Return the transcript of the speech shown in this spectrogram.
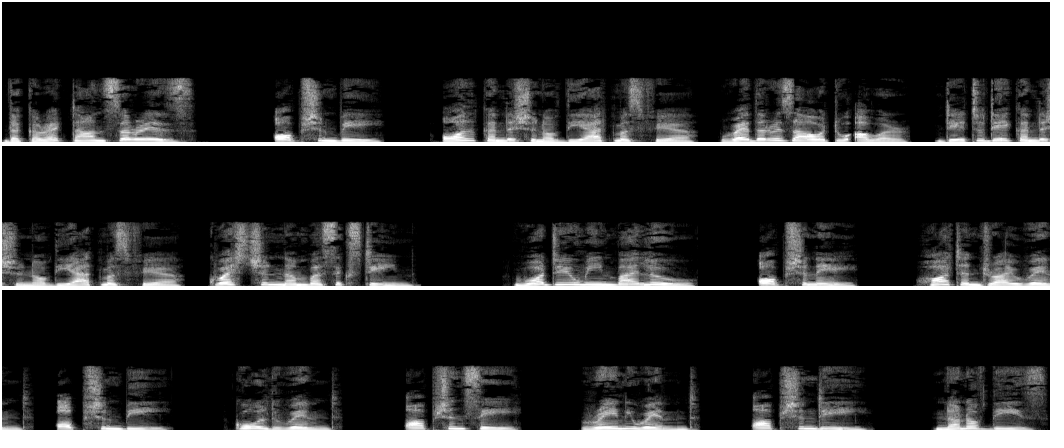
The correct answer is option B. All condition of the atmosphere. Weather is hour to hour day-to-day condition of the atmosphere. Question number 16. What do you mean by LU? Option A. Hot and dry wind. Option B. Cold wind. Option C. Rainy wind. Option D. None of these.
